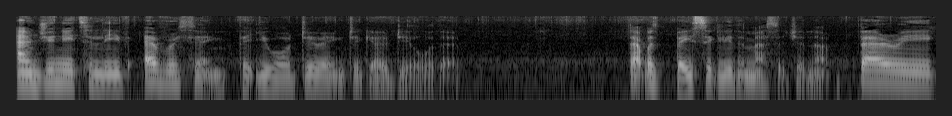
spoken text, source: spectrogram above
And you need to leave everything that you are doing to go deal with it. That was basically the message in that. Very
